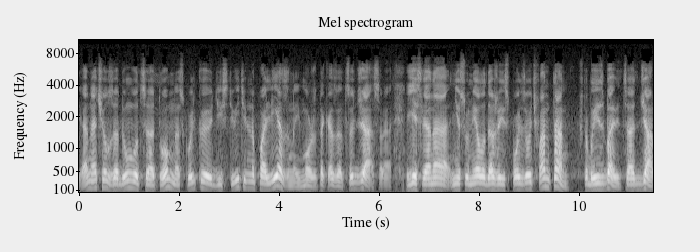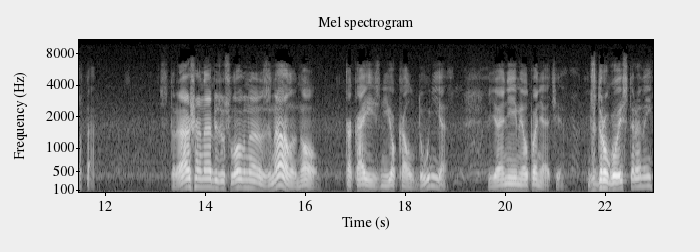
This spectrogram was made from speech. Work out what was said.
я начал задумываться о том, насколько действительно полезной может оказаться Джасра, если она не сумела даже использовать фонтан, чтобы избавиться от Джарта. Страж она, безусловно, знала, но какая из нее колдунья, я не имел понятия. С другой стороны,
